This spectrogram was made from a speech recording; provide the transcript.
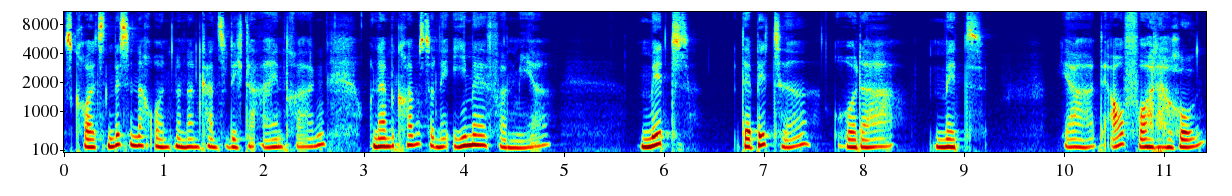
scrollst ein bisschen nach unten und dann kannst du dich da eintragen und dann bekommst du eine E-Mail von mir mit der Bitte oder mit ja, der Aufforderung,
